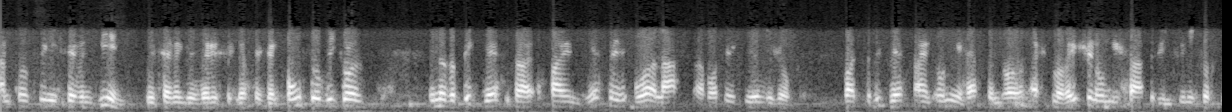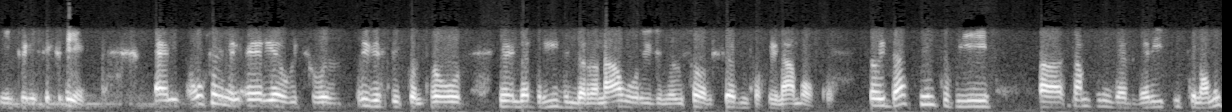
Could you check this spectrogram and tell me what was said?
until 2017, which I think is very significant. Also because you know the big gas find yes they were last about eight years ago, but the big gas find only happened or exploration only started in 2015, 2016, and also in an area which was previously controlled in that region, the Renamo region, where we saw a resurgence of Renamo. So it does seem to be uh, something that's very economic,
